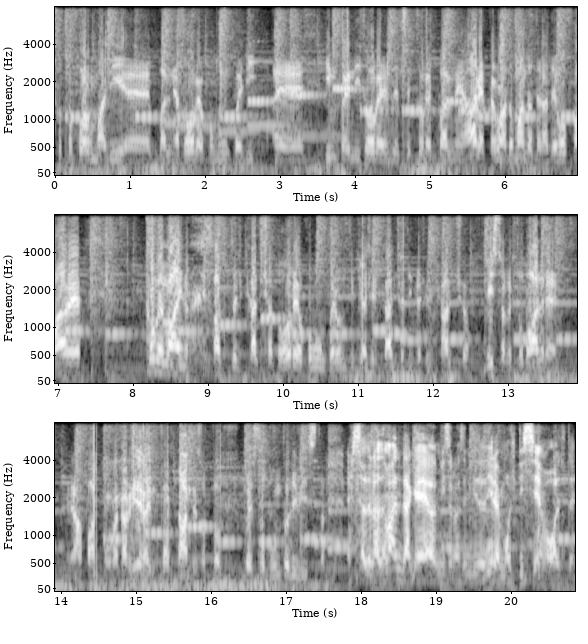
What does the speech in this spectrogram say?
sotto forma di eh, balneatore o comunque di eh, imprenditore del settore balneare. Per una domanda te la devo fare come mai non hai fatto il calciatore o comunque non ti piace il calcio, ti piace il calcio? Visto che tuo padre ha fatto una carriera importante sotto questo punto di vista. È stata una domanda che mi sono sentito dire moltissime volte.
